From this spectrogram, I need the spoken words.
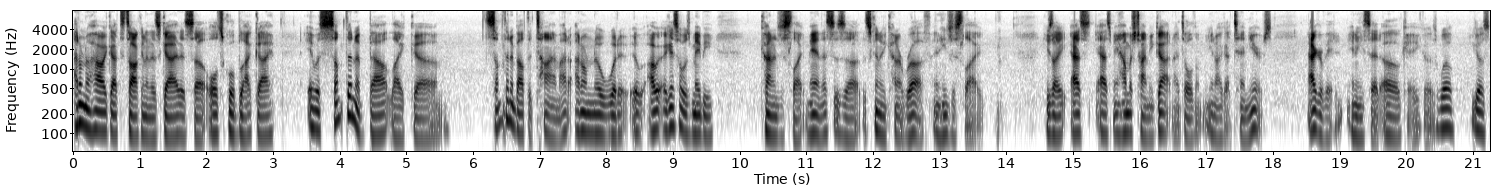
I don't know how I got to talking to this guy, this uh, old school black guy. It was something about like um, something about the time. I, I don't know what it, it I, I, guess I was maybe kind of just like, man, this is uh, this is gonna be kind of rough. And he's just like, he's like, asked asked me how much time he got, and I told him, you know, I got ten years, aggravated. And he said, oh, okay. He goes, well, he goes,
